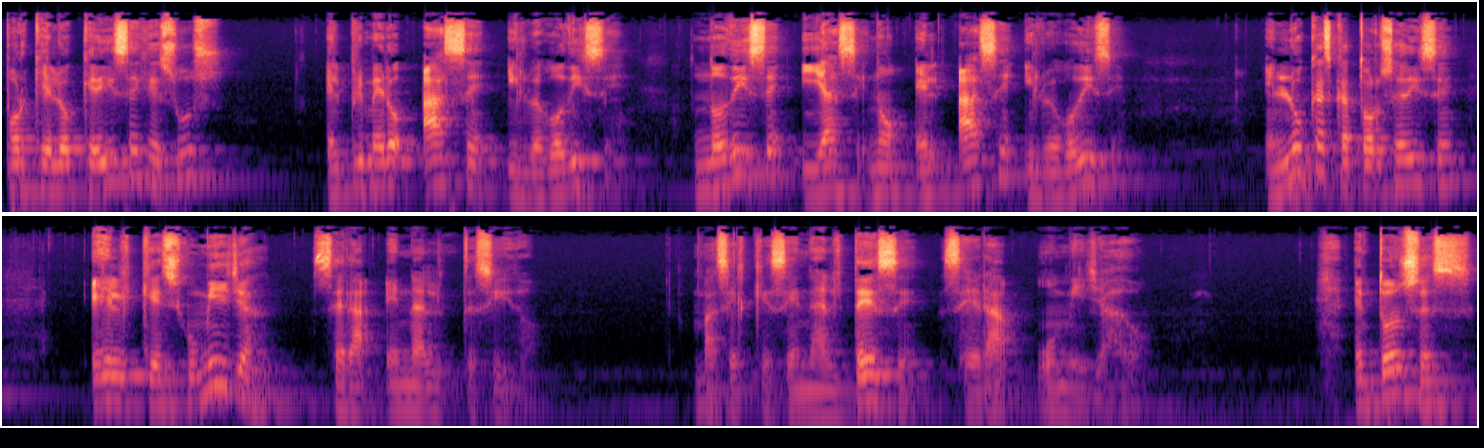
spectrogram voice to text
porque lo que dice Jesús, él primero hace y luego dice, no dice y hace, no, él hace y luego dice. En Lucas 14 dice, el que se humilla será enaltecido, mas el que se enaltece será humillado. Entonces,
